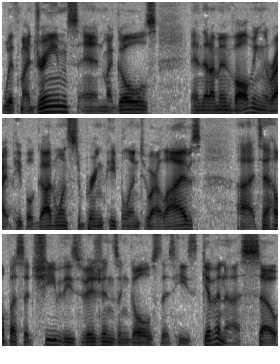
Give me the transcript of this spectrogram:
with my dreams and my goals, and that I'm involving the right people. God wants to bring people into our lives uh, to help us achieve these visions and goals that He's given us. So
